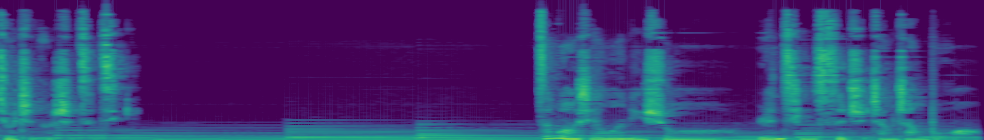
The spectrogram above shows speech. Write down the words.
就只能是自己。《增广贤文》里说：“人情似纸张张薄，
